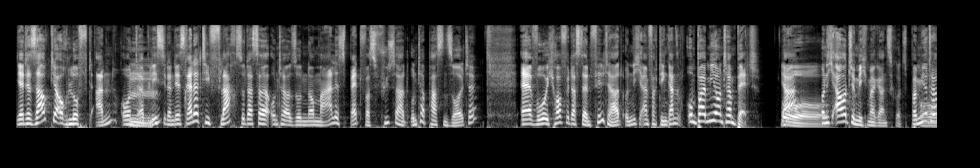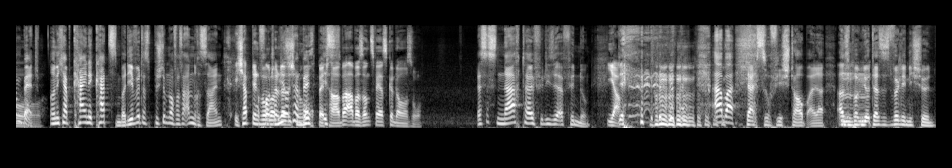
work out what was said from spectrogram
ja, der saugt ja auch Luft an und mhm. bläst sie dann. Der ist relativ flach, sodass er unter so ein normales Bett, was Füße hat, unterpassen sollte. Äh, wo ich hoffe, dass der einen Filter hat und nicht einfach den ganzen. Und bei mir unterm Bett. Ja. Oh. Und ich oute mich mal ganz kurz. Bei mir oh. unterm Bett. Und ich habe keine Katzen. Bei dir wird das bestimmt noch was anderes sein. Ich habe den aber Vorteil, dass ich ein Hochbett habe, aber sonst wäre es genauso. Das ist ein Nachteil für diese Erfindung. Ja. aber da ist so viel Staub, Alter. Also mhm. bei mir, das ist wirklich nicht schön.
